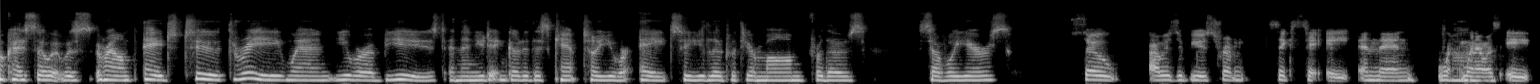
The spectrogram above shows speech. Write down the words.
Okay, so it was around age two, three when you were abused, and then you didn't go to this camp till you were eight. So you lived with your mom for those several years? So I was abused from six to eight. And then when, oh. when I ah. was eight,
